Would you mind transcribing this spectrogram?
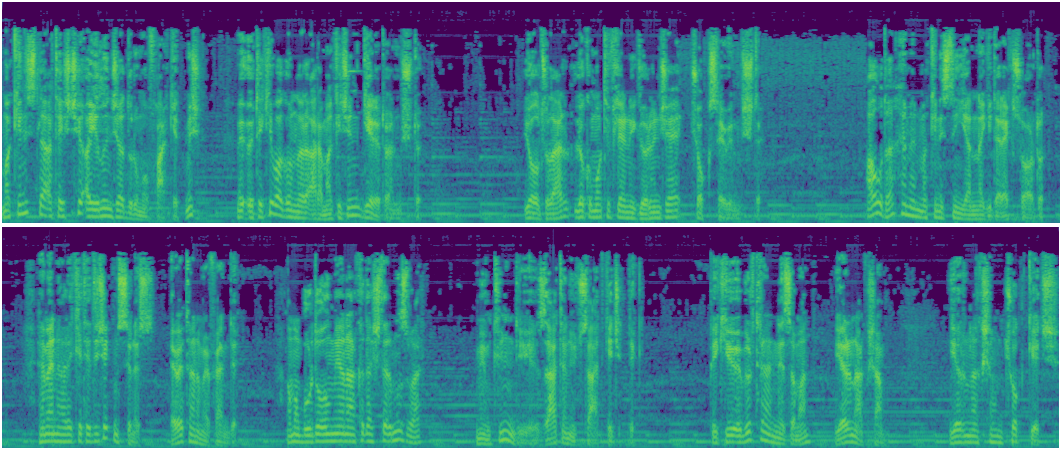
Makinistle ateşçi ayılınca durumu fark etmiş ve öteki vagonları aramak için geri dönmüştü. Yolcular lokomotiflerini görünce çok sevinmişti. Auda hemen makinistin yanına giderek sordu. Hemen hareket edecek misiniz? Evet hanımefendi. Ama burada olmayan arkadaşlarımız var. Mümkün değil, zaten üç saat geciktik. Peki öbür tren ne zaman? Yarın akşam. Yarın akşam çok geç.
